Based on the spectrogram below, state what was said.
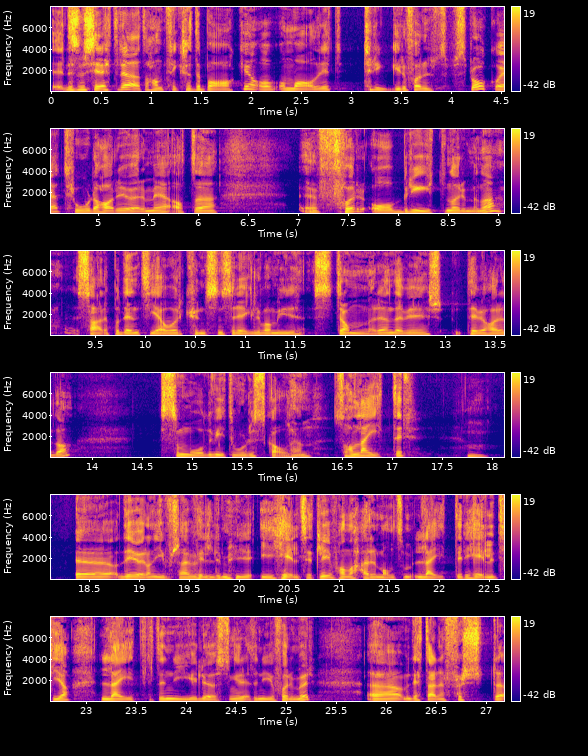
det som skjer etter det, er at han trekker seg tilbake og, og maler i et tryggere formspråk, og jeg tror det har å gjøre med at eh, for å bryte normene, særlig på den tida hvor kunstens regler var mye strammere enn det vi, det vi har i dag, så må du vite hvor du skal hen. Så han leiter. Mm. Det gjør han i og for seg veldig mye i hele sitt liv. Han er en mann som leiter hele tida. Leiter etter nye løsninger, etter nye former. Eh, dette er den første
